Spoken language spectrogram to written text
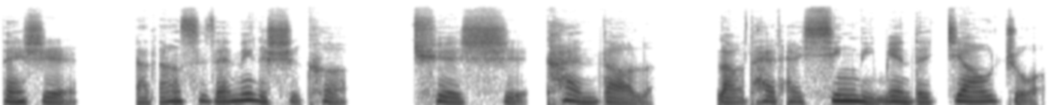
但是亚当斯在那个时刻，却是看到了老太太心里面的焦灼，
